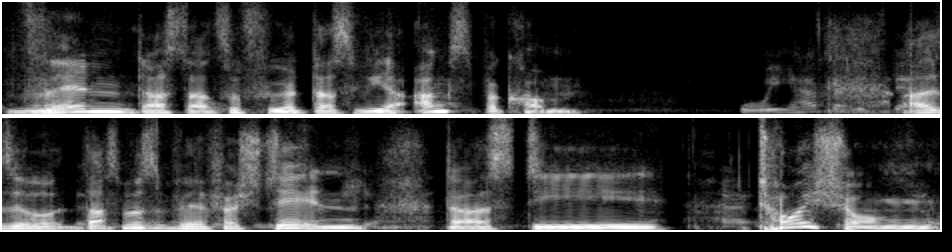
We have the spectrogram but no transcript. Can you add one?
wenn das dazu führt, dass wir Angst bekommen. Also, das müssen wir verstehen, dass die Täuschung,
